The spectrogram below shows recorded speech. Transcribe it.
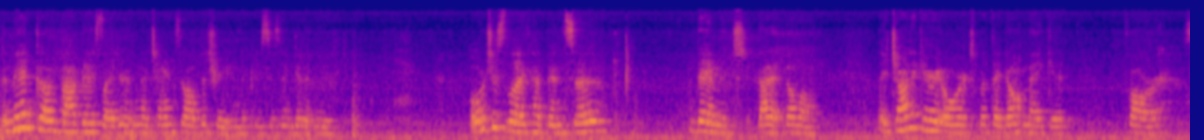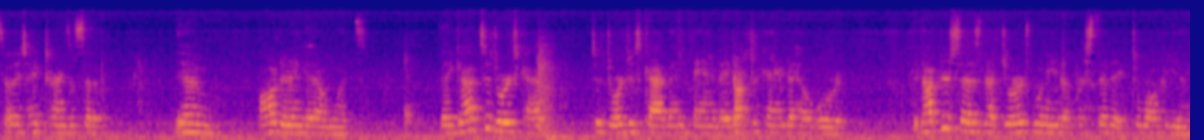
The men come five days later and they chainsaw the tree into pieces and get it moved. Ulrich's leg had been so damaged that it fell off. They try to carry Ulrich, but they don't make it far, so they take turns instead of them all doing it at once. They got to George cab to George's cabin, and a doctor came to help Ulrich. The doctor says that George will need a prosthetic to walk again.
